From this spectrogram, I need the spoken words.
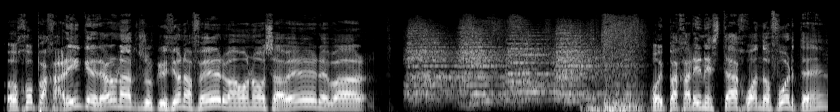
Ojo, pajarín, que le regala una suscripción a Fer. Vámonos a ver. Eva... Hoy Pajarín está jugando fuerte, ¿eh?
